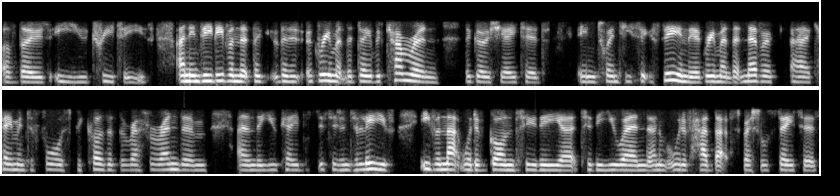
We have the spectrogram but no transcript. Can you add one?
of those EU treaties. And indeed, even that the, the agreement that David Cameron negotiated in 2016, the agreement that never uh, came into force because of the referendum and the UK's decision to leave, even that would have gone to the uh, to the UN and would have had that special status.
